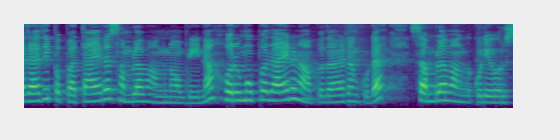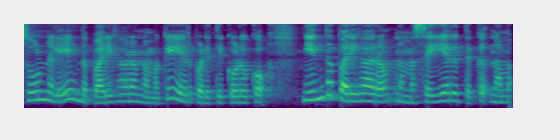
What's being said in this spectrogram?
அதாவது இப்போ பத்தாயிரம் சம்பளம் வாங்கினோம் அப்படின்னா ஒரு முப்பதாயிரம் நாற்பதாயிரம் கூட சம்பளம் வாங்கக்கூடிய ஒரு சூழ்நிலையை இந்த பரிகாரம் நமக்கு ஏற்படுத்தி கொடுக்கும். இருக்கும். இந்த பரிகாரம் நம்ம செய்யறதுக்கு நம்ம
